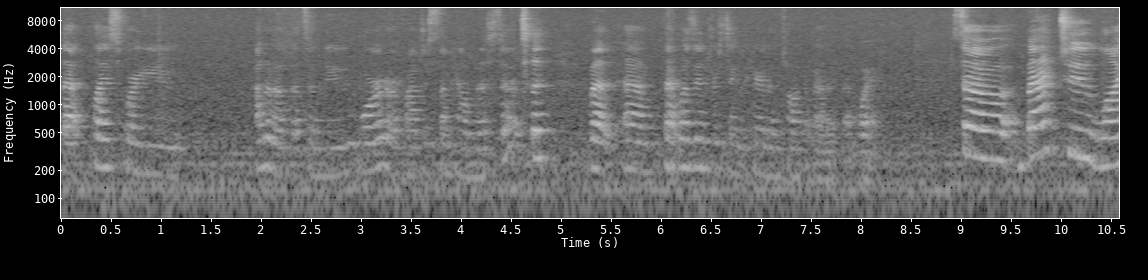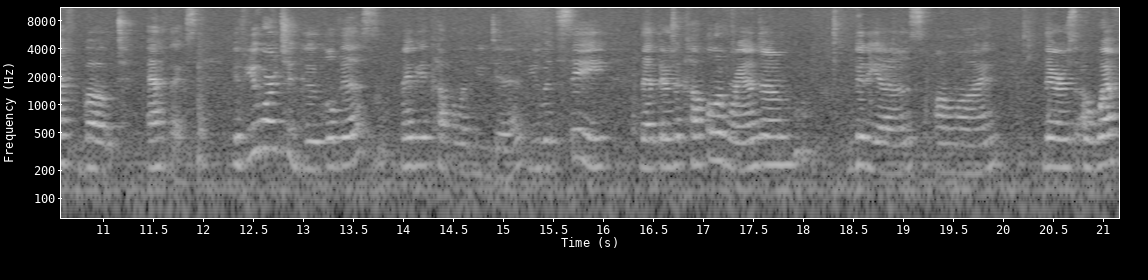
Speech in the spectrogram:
that place where you, I don't know if that's a new word or if I just somehow missed it. But, um, that was interesting to hear them talk about it that way. So, back to lifeboat ethics. If you were to Google this, maybe a couple of you did, you would see that there's a couple of random videos online. There's a web,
